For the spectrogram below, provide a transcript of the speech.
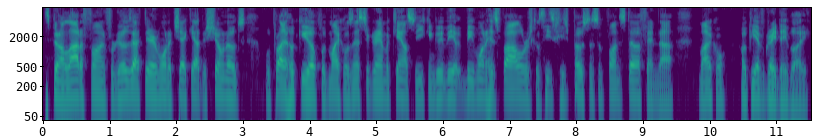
It's been a lot of fun. For those out there who want to check out the show notes, we'll probably hook you up with Michael's Instagram account so you can be, be one of his followers because he's, he's posting some fun stuff. And uh, Michael, hope you have a great day, buddy.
